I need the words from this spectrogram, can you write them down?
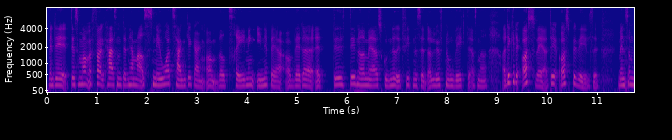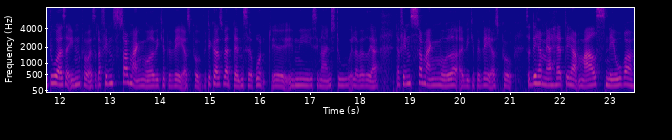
men det, det er som om, at folk har sådan den her meget snævre tankegang om, hvad træning indebærer, og hvad der, at det, det er noget med at skulle ned i et fitnesscenter og løfte nogle vægte og sådan noget. Og det kan det også være, det er også bevægelse. Men som du også er inde på, altså der findes så mange måder, vi kan bevæge os på. Det kan også være at danse rundt øh, inde i sin egen stue, eller hvad ved jeg. Der findes så mange måder, at vi kan bevæge os på. Så det her med at have det her meget snævre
